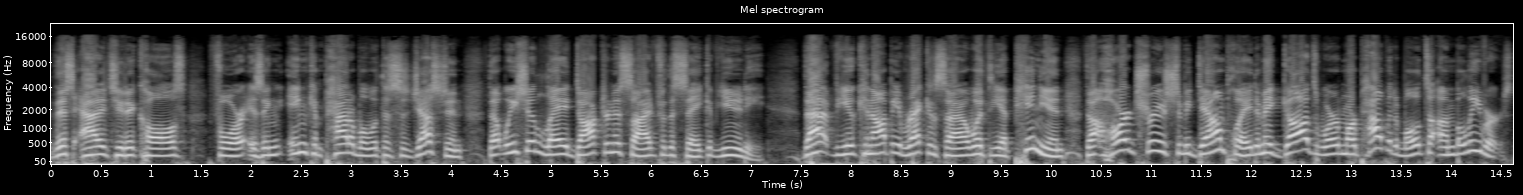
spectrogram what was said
This attitude it calls for is in, incompatible with the suggestion that we should lay doctrine aside for the sake of unity. That view cannot be reconciled with the opinion that hard truths should be downplayed to make God's word more palpable to unbelievers.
